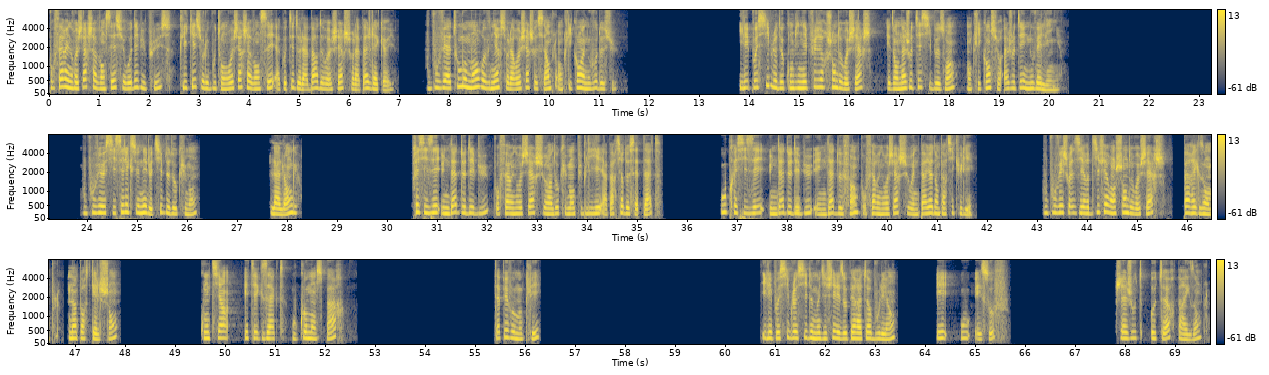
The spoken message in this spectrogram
Pour faire une recherche avancée sur ODB+, cliquez sur le bouton Recherche avancée à côté de la barre de recherche sur la page d'accueil. Vous pouvez à tout moment revenir sur la recherche simple en cliquant à nouveau dessus. Il est possible de combiner plusieurs champs de recherche et d'en ajouter si besoin en cliquant sur Ajouter une nouvelle ligne. Vous pouvez aussi sélectionner le type de document, la langue, préciser une date de début pour faire une recherche sur un document publié à partir de cette date, ou préciser une date de début et une date de fin pour faire une recherche sur une période en particulier. Vous pouvez choisir différents champs de recherche, par exemple n'importe quel champ, contient, est exact ou commence par, tapez vos mots-clés. Il est possible aussi de modifier les opérateurs booléens et ou et sauf. J'ajoute auteur par exemple.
